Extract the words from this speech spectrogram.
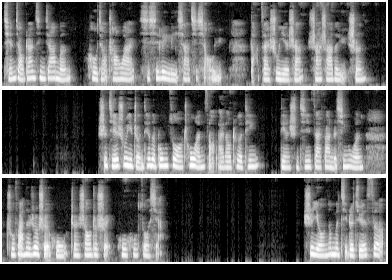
前脚刚进家门，后脚窗外淅淅沥沥下起小雨，打在树叶上沙沙的雨声。是结束一整天的工作，冲完澡来到客厅，电视机在放着新闻，厨房的热水壶正烧着水，呼呼作响。是有那么几个角色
